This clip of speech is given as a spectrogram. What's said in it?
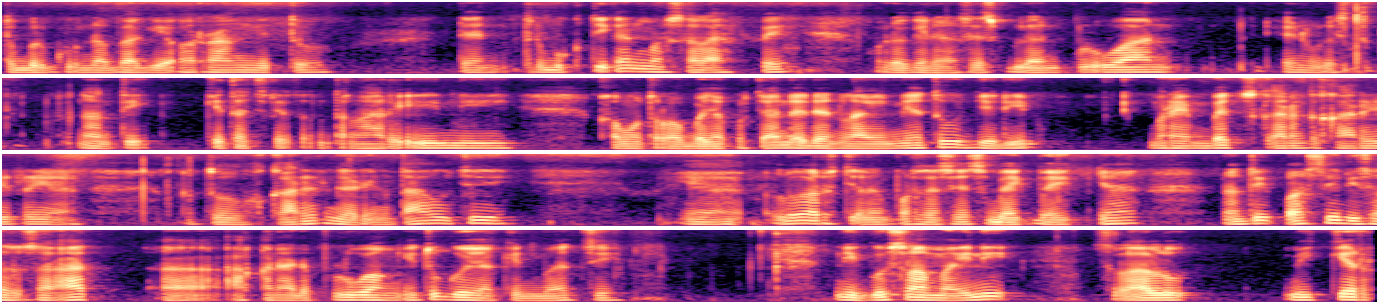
atau berguna bagi orang gitu. Dan terbukti kan masalah FP udah generasi 90-an dia nulis nanti kita cerita tentang hari ini kamu terlalu banyak bercanda dan lainnya tuh jadi merembet sekarang ke karirnya. Tuh karir nggak ada yang tahu cuy ya lu harus jalan prosesnya sebaik-baiknya. Nanti pasti di satu saat uh, akan ada peluang. Itu gue yakin banget sih. Nih gue selama ini selalu mikir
